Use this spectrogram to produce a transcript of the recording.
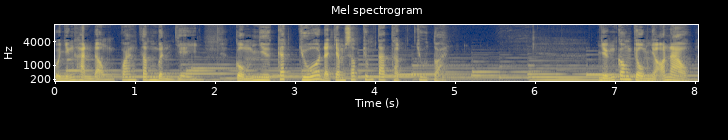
của những hành động quan tâm bình dị, cũng như cách chúa đã chăm sóc chúng ta thật chu toàn. Những con trồn nhỏ nào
